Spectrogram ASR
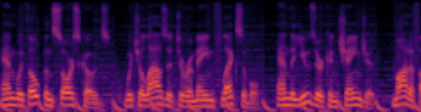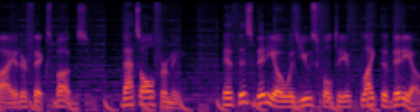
and with open source codes, which allows it to remain flexible and the user can change it, modify it or fix bugs. That's all for me. If this video was useful to you, like the video,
